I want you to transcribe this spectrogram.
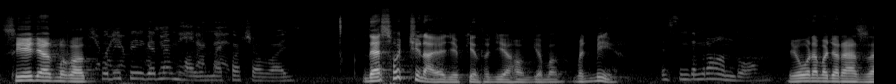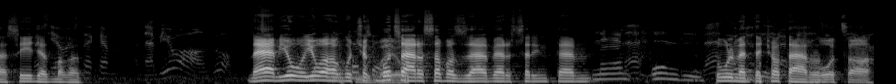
szégyeld magad. Hogy itt téged nem hallunk meg, hacsa vagy. De ez hogy csinálja egyébként, hogy ilyen hangja van? Vagy mi? Ez szerintem random. Jó, nem magyarázzál, szégyeld magad. nem jó jó, jó a hangot, csak bocára szavazzál, mert szerintem Nem, ungi. túlment egy határon. Boca,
